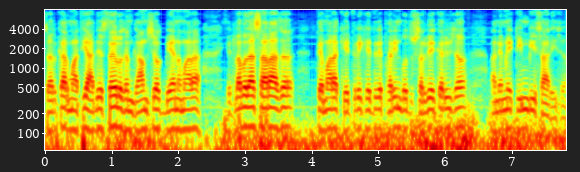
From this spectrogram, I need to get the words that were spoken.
સરકારમાંથી આદેશ થયેલો છે અને ગામ સેવક બેન અમારા એટલા બધા સારા છે. તે મારા ખેતરે ખેતરે ફરીને બધું સર્વે કર્યું છે અને એમની ટીમ બી સારી છે.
